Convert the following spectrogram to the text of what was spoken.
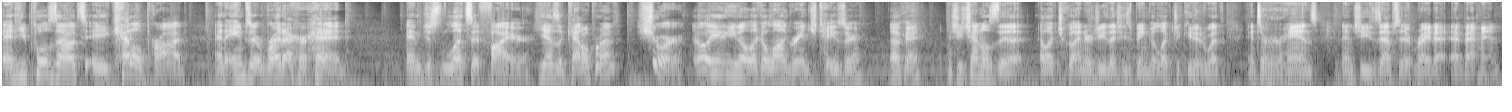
and he pulls out a kettle prod and aims it right at her head and just lets it fire. He has a kettle prod. Sure. Oh, you know, like a long range taser. Okay. And she channels the electrical energy that she's being electrocuted with into her hands, and she zaps it right at, at Batman.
